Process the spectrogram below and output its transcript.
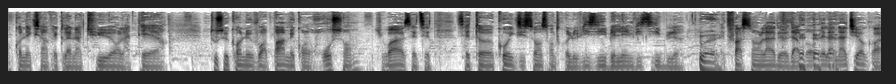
en connexion avec la nature, la terre, tout ce qu'on ne voit pas mais qu'on ressent, tu vois, cette, cette, cette euh, coexistence entre le visible et l'invisible, cette façon-là d'aborder la nature, quoi.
